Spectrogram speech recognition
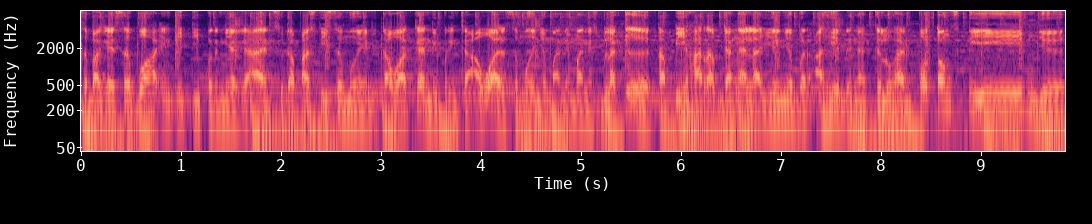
Sebagai sebuah entiti perniagaan, sudah pasti semua yang ditawarkan di peringkat awal semuanya manis-manis belaka. Tapi harap janganlah ianya berakhir dengan keluhan potong steam je.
